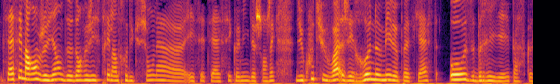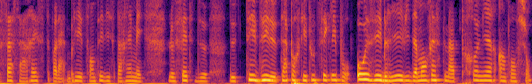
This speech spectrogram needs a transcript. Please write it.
c'est assez marrant. Je viens d'enregistrer l'introduction là et c'était assez comique de changer. Du coup, tu vois, j'ai renommé le podcast Ose briller parce que ça, ça reste, voilà, briller de santé disparaît, mais le fait de, de t'aider, de t'apporter toutes ces clés pour oser briller, évidemment, reste ma première intention.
